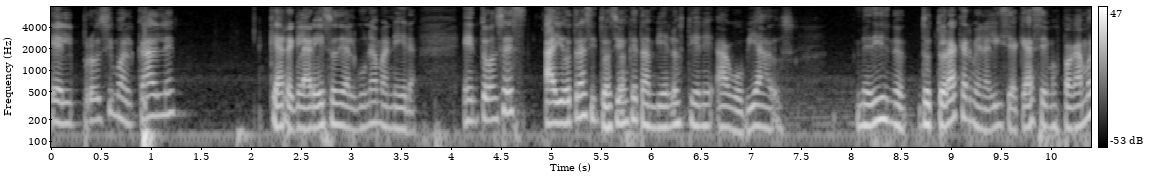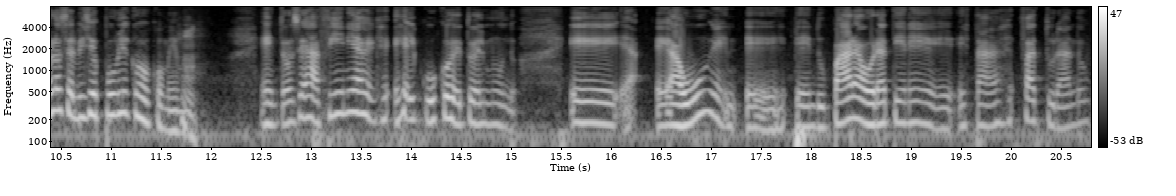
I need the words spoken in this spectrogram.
el próximo alcalde que arreglar eso de alguna manera. Entonces hay otra situación que también los tiene agobiados. me dicen, doctora Carmen Alicia, ¿qué hacemos? ¿Pagamos los servicios públicos o comemos? Hmm. Entonces, Afinia es el cuco de todo el mundo. Eh, eh, aún en, eh, en, Dupar ahora tiene, está facturando,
